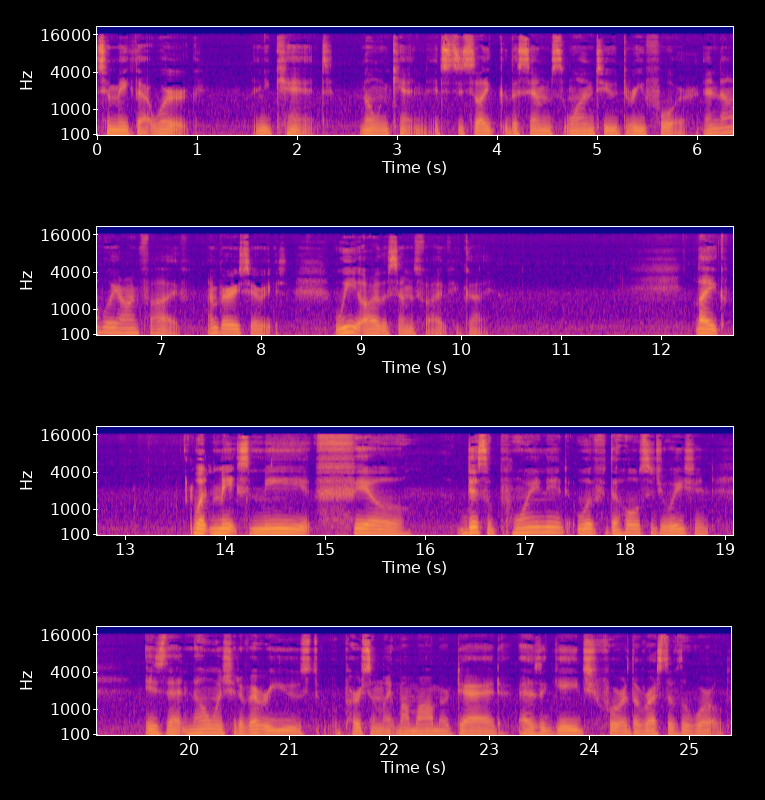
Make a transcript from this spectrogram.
to make that work, and you can't. No one can. It's just like The Sims 1, 2, 3, 4. And now we're on 5. I'm very serious. We are The Sims 5, you guys. Like, what makes me feel disappointed with the whole situation is that no one should have ever used a person like my mom or dad as a gauge for the rest of the world.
